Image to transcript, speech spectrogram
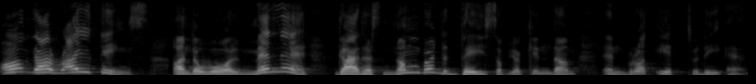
of the writings on the wall. Many, God has numbered the days of your kingdom and brought it to the end.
